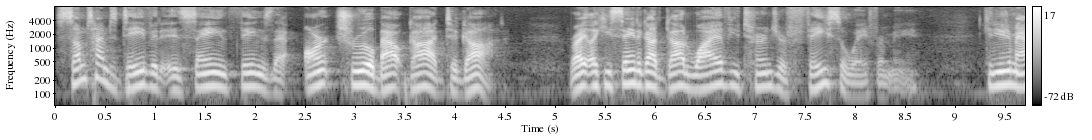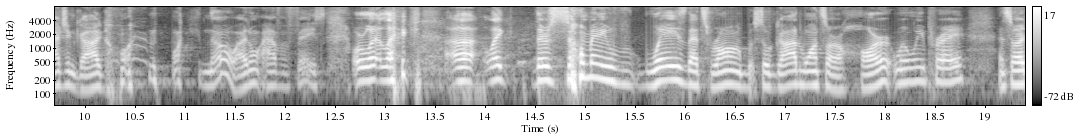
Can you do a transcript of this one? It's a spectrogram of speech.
sometimes David is saying things that aren't true about God to God, right? Like he's saying to God, God, why have you turned your face away from me? Can you imagine God going like, "No, I don't have a face," or what? Like, uh, like there's so many ways that's wrong. But so God wants our heart when we pray, and so I,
